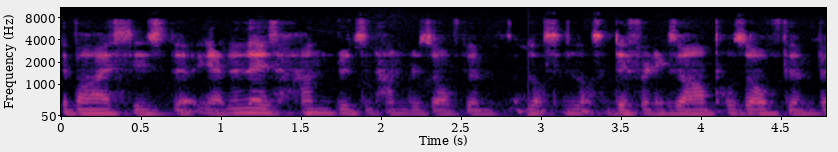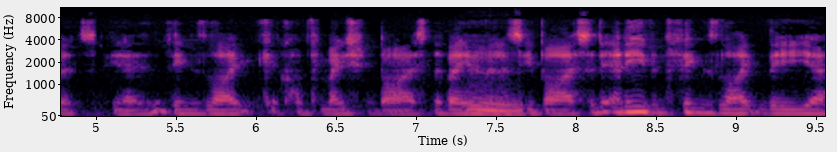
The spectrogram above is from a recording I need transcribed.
the biases that, you know, and there's hundreds and hundreds of them, lots and lots of different examples of them, but, you know, things like confirmation bias and availability mm. bias, and, and, even things like the, uh,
